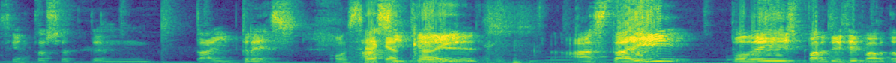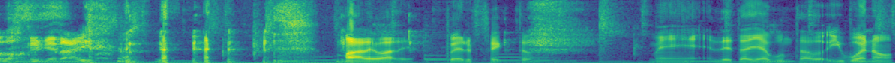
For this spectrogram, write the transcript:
173. O sea que hasta ahí hasta ahí podéis participar todos los que queráis. Vale, vale, perfecto. Me detalle apuntado. Y bueno,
